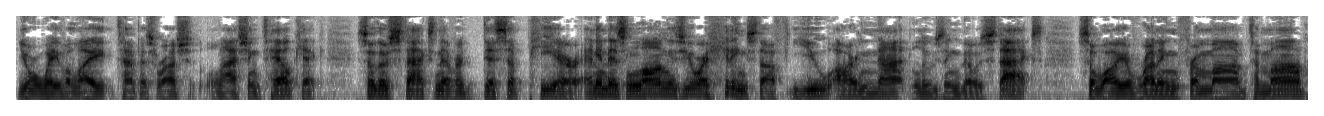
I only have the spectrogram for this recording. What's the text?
your Wave of Light, Tempest Rush, Lashing Tail Kick so those stacks never disappear. And, and as long as you are hitting stuff, you are not losing those stacks. So while you're running from mob to mob,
